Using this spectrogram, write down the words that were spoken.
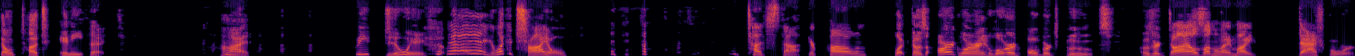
Don't touch anything. God. What are you doing? Hey, you're like a child. Touch stop. Your phone. Look, those aren't Lauren, Lauren Boebert's boobs. Those are dials on my, my dashboard.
